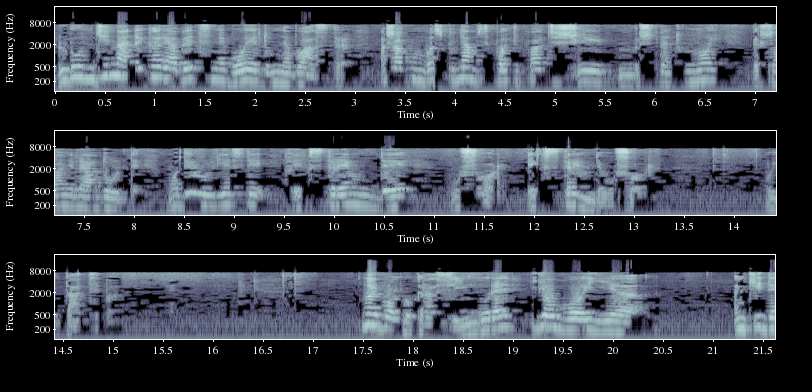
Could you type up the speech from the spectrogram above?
lungimea de care aveți nevoie dumneavoastră. Așa cum vă spuneam, se poate face și, și pentru noi, persoanele adulte. Modelul este extrem de ușor, extrem de ușor. Uitați-vă! Noi vom lucra singure, eu voi uh, închide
